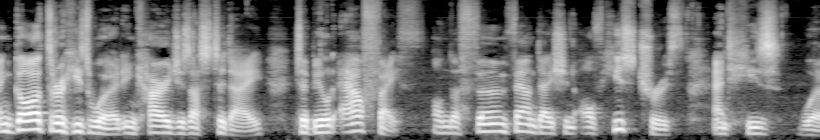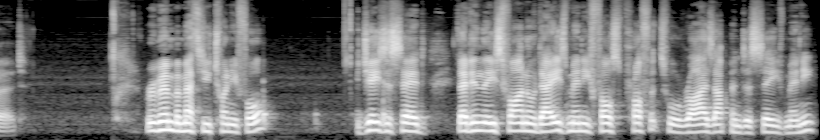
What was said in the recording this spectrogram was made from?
And God, through His Word, encourages us today to build our faith on the firm foundation of His truth and His Word. Remember Matthew 24? Jesus said that in these final days, many false prophets will rise up and deceive many,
